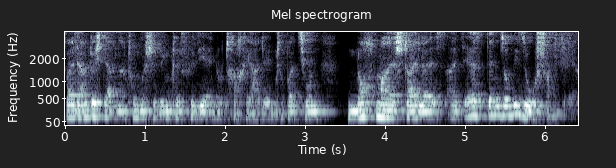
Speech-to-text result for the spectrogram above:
weil dadurch der anatomische Winkel für die endotracheale Intubation nochmal steiler ist, als er es denn sowieso schon wäre.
